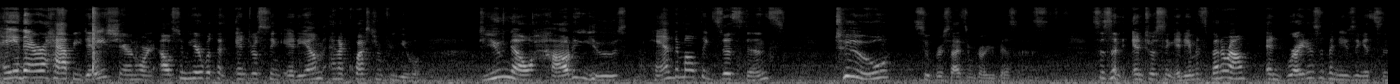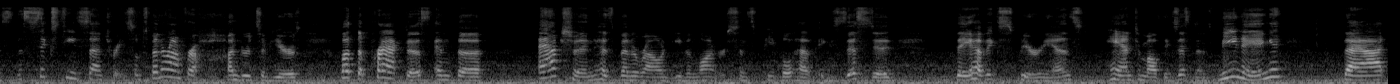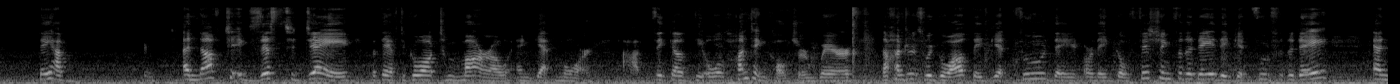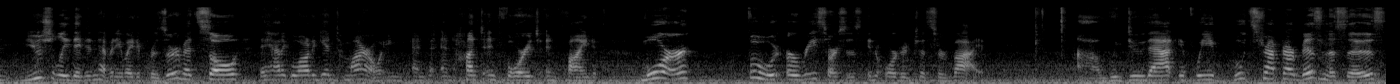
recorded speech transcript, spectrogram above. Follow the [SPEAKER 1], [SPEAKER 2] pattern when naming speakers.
[SPEAKER 1] Hey there, happy day. Sharon Horn Elstrom here with an interesting idiom and a question for you. Do you know how to use hand to mouth existence to supersize and grow your business? This is an interesting idiom. It's been around, and writers have been using it since the 16th century. So it's been around for hundreds of years, but the practice and the action has been around even longer since people have existed. They have experienced hand to mouth existence, meaning that they have enough to exist today, but they have to go out tomorrow and get more. Uh, think of the old hunting culture where the hunters would go out, they'd get food, they or they'd go fishing for the day, they'd get food for the day, and usually they didn't have any way to preserve it, so they had to go out again tomorrow and, and, and hunt and forage and find more food or resources in order to survive. Uh, we do that if we've bootstrapped our businesses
